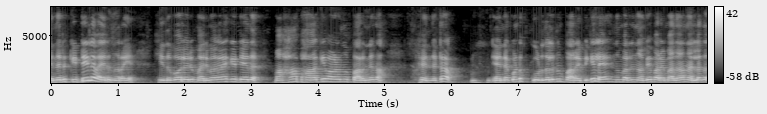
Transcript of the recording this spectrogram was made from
എന്നിട്ട് കിട്ടിയില്ല വയറ് നിറയെ. ഇതുപോലൊരു മരുമകനെ കിട്ടിയത് മഹാഭാഗ്യമാണെന്ന് പറഞ്ഞതാ. എന്നിട്ടാ എന്നെ കൊണ്ട് കൂടുതലൊന്നും പറയിപ്പിക്കല്ലേ എന്നും പറഞ്ഞ് നവ്യ പറയുമ്പോൾ അതാ നല്ലത്.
